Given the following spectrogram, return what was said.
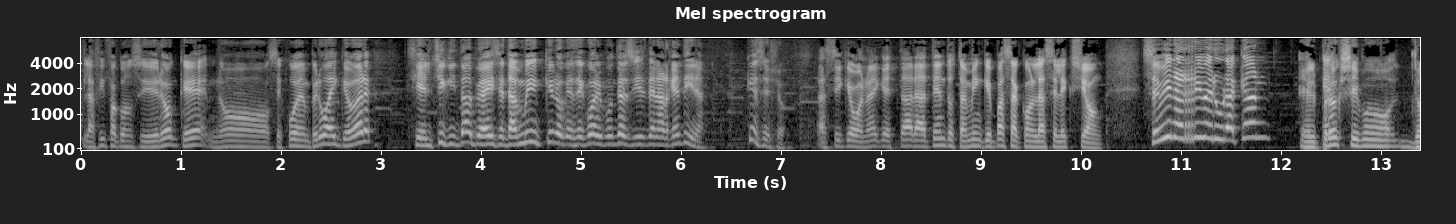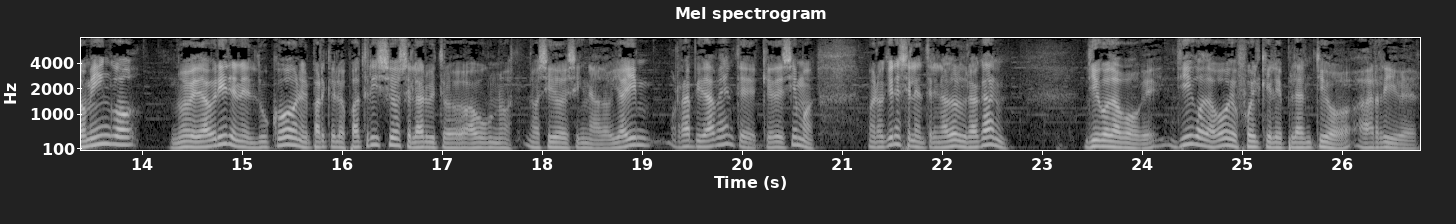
La FIFA consideró que no se juega en Perú. Hay que ver si el Chiqui Tapia dice también quiero que se juegue el si está en Argentina. ¿Qué sé yo? Así que bueno, hay que estar atentos también qué pasa con la selección. Se viene el River Huracán. El próximo domingo, 9 de abril, en el Ducó, en el Parque de los Patricios, el árbitro aún no, ha sido designado. Y ahí rápidamente, ¿qué decimos? Bueno, ¿quién es el entrenador de Huracán? Diego Dabove. Diego Dabove fue el que le planteó a River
